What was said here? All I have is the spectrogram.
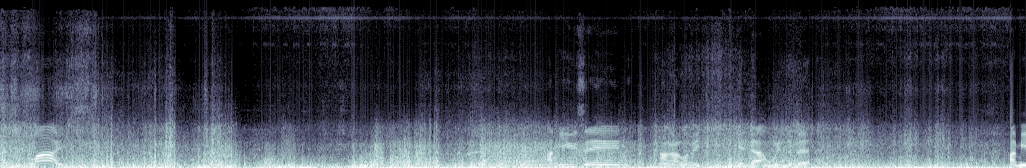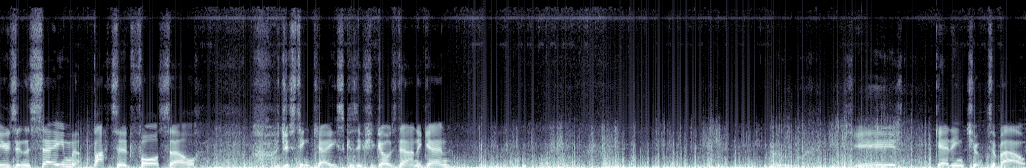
And she flies. I'm using, hang on, let me get downwind a bit. I'm using the same battered four cell just in case, because if she goes down again, she is getting chucked about.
